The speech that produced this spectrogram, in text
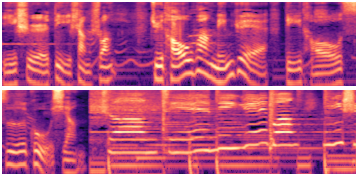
疑是地上霜。举头望明月，低头思故乡。床前明月光，疑是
